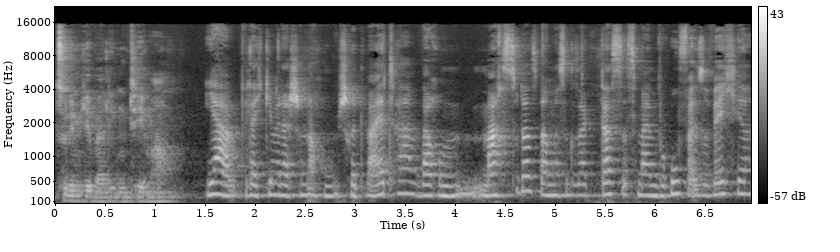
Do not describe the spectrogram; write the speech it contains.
zu dem jeweiligen Thema. Ja, vielleicht gehen wir da schon noch einen Schritt weiter. Warum machst du das? Warum hast du gesagt, das ist mein Beruf? Also welche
